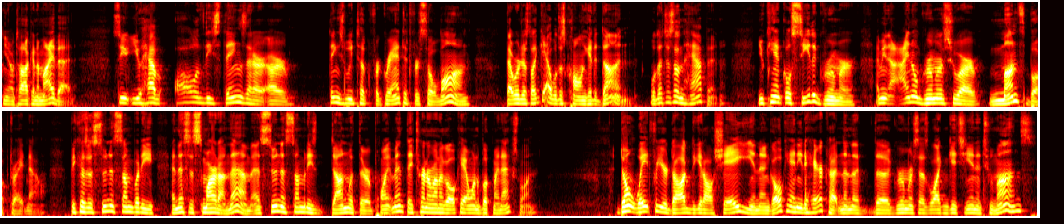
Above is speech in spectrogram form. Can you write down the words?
You know, talking to my vet. So you have all of these things that are, are things we took for granted for so long that we're just like, yeah, we'll just call and get it done. Well, that just doesn't happen. You can't go see the groomer. I mean, I know groomers who are months booked right now because as soon as somebody, and this is smart on them, as soon as somebody's done with their appointment, they turn around and go, okay, I want to book my next one. Don't wait for your dog to get all shaggy and then go, okay, I need a haircut. And then the, the groomer says, well, I can get you in in two months.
